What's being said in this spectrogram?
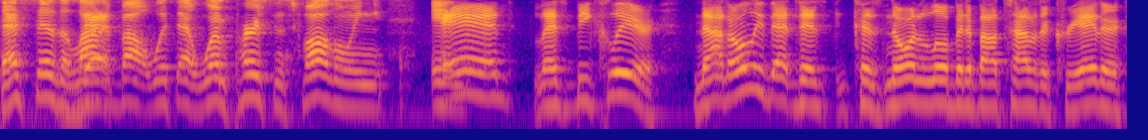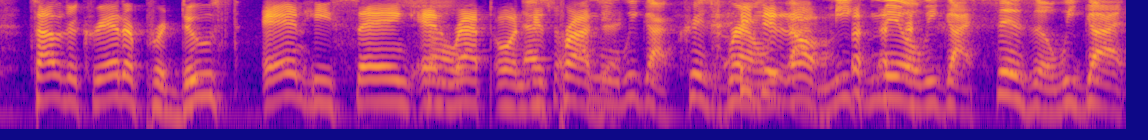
That says a lot That- about what that one person's following And, let's be clear. Not only that, there's because knowing a little bit about Tyler the Creator, Tyler the Creator produced and he sang So, and rapped on his what- project. I mean, we got Chris Brown, did we it got all. Meek Mill, we got SZA, we got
